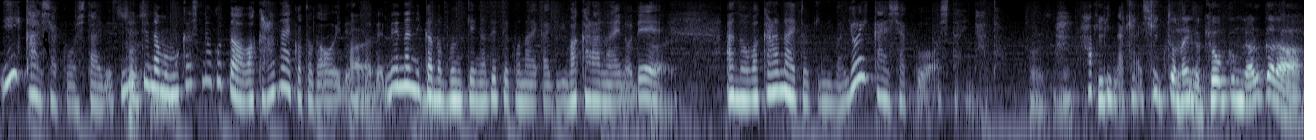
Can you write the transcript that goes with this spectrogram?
いい解釈をしたいですね。っていうのも昔のことはわからないことが多いですのでね、はい、何かの文献が出てこない限りわからないので、はい、あのわからない時には良い解釈をしたいなと。そうですね。ハッピーな解釈きっと何か教訓があるから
